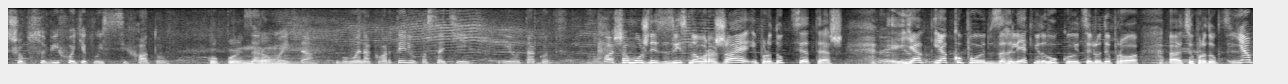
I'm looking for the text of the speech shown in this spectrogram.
щоб собі хоч якусь хату Да. заробити. Да. Бо ми на квартирі в Пасаті. І отак от Ну, ваша мужність, звісно, вражає, і продукція теж. Як, як купують взагалі, як відгукуються люди про е, цю продукцію? Я,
